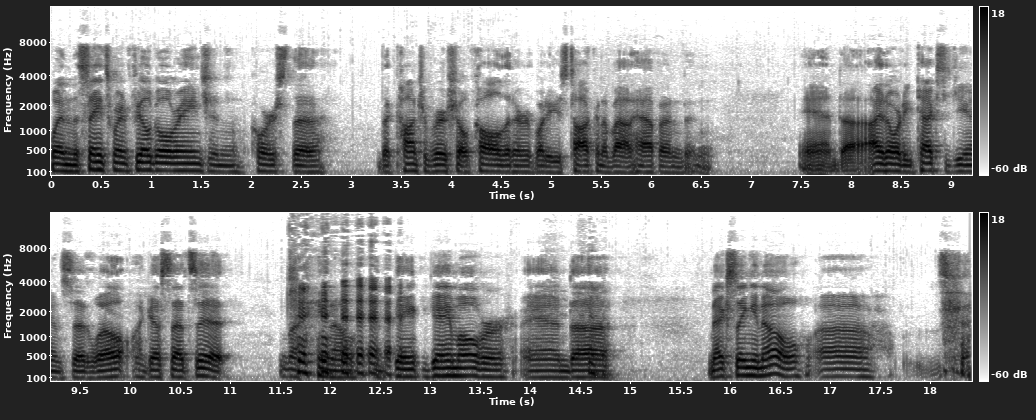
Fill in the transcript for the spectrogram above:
when the Saints were in field goal range, and of course the the controversial call that everybody was talking about happened, and and uh, I'd already texted you and said, "Well, I guess that's it." you know, game, game over. And uh, next thing you know, uh,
